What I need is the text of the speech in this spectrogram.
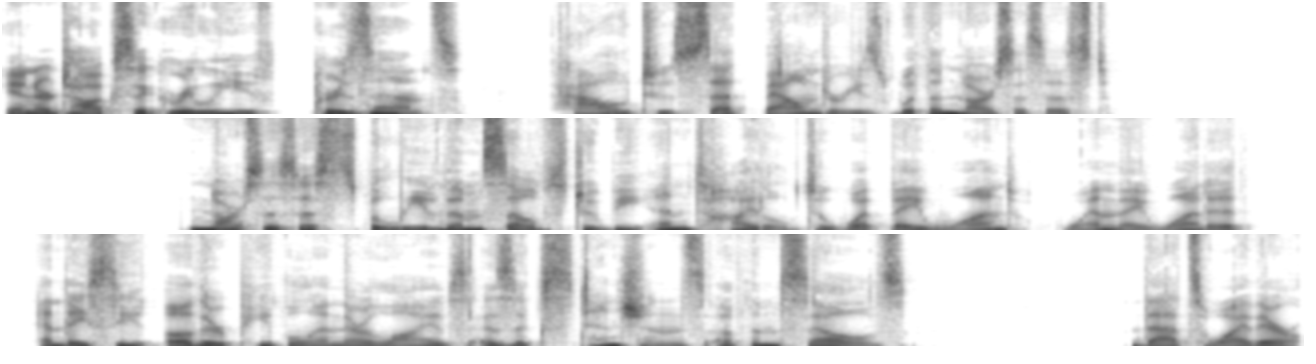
Inner Toxic Relief presents How to Set Boundaries with a Narcissist. Narcissists believe themselves to be entitled to what they want when they want it, and they see other people in their lives as extensions of themselves. That's why they're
